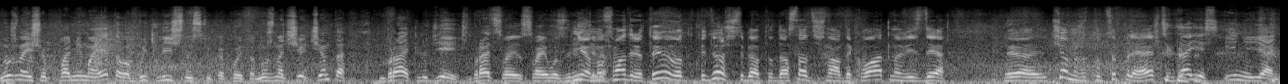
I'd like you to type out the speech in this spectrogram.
Нужно еще помимо этого быть личностью какой-то. Нужно че- чем-то брать людей, брать свои, своего Не, зрителя. ну смотри, ты вот ведешь себя ты достаточно адекватно везде. Э, чем же тут цепляешь? всегда есть инь и янь.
